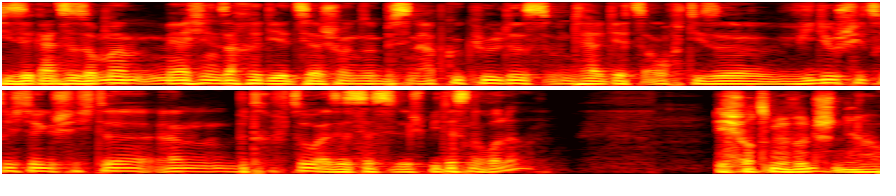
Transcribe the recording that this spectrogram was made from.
diese ganze Sommermärchensache, die jetzt ja schon so ein bisschen abgekühlt ist und halt jetzt auch diese Videoschiedsrichtergeschichte ähm, betrifft so, also ist das, spielt das eine Rolle? Ich würde es mir wünschen, ja.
